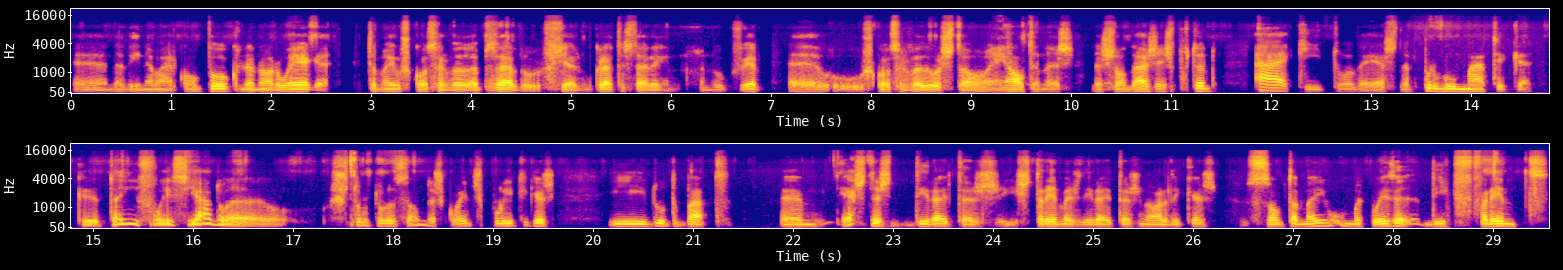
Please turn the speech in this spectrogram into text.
eh, na Dinamarca um pouco, na Noruega também os conservadores, apesar dos sociais-democratas estarem no governo, eh, os conservadores estão em alta nas, nas sondagens, portanto, há aqui toda esta problemática que tem influenciado a estruturação das correntes políticas e do debate. Ehm, estas direitas e extremas direitas nórdicas são também uma coisa diferente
